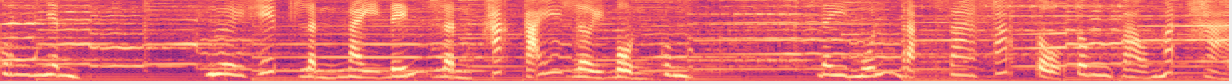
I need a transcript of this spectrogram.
cung nhân. Ngươi hết lần này đến lần khác cãi lời bổn cung. Đây muốn đặt ra pháp tổ tông vào mắt hạ.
